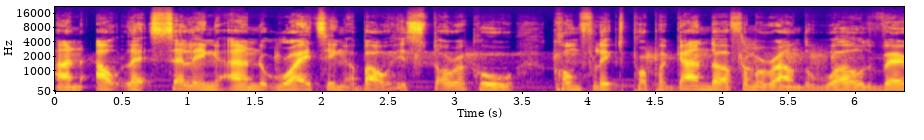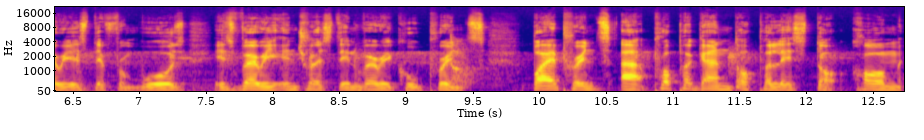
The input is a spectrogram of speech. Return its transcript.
an outlet selling and writing about historical conflict propaganda from around the world, various different wars. It's very interesting, very cool prints. Buy prints at propagandopolis.com.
